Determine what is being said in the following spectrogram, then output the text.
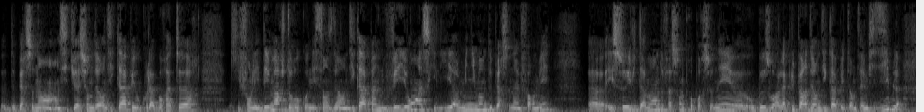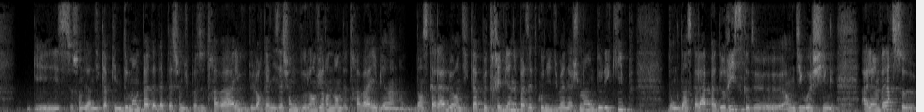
de personnes en, situation de handicap et aux collaborateurs qui font les démarches de reconnaissance d'un handicap. Hein. Nous veillons à ce qu'il y ait un minimum de personnes informées. Euh, et ce, évidemment, de façon proportionnée euh, aux besoins. La plupart des handicaps étant invisibles, et ce sont des handicaps qui ne demandent pas d'adaptation du poste de travail ou de l'organisation ou de l'environnement de travail, eh bien, dans ce cas-là, le handicap peut très bien ne pas être connu du management ou de l'équipe. Donc, dans ce cas-là, pas de risque de handy-washing. À l'inverse, euh,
